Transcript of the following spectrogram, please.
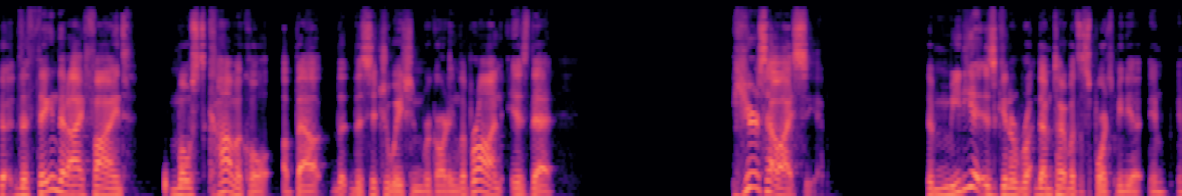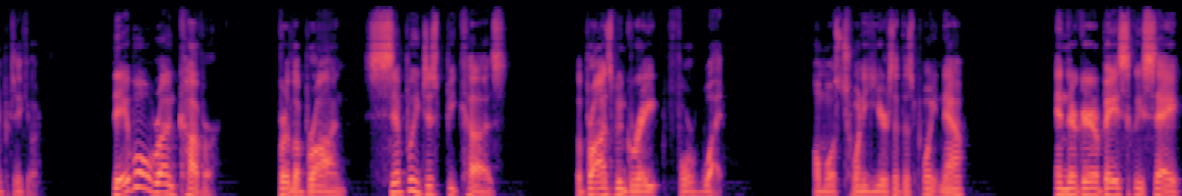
the, the thing that I find most comical about the, the situation regarding LeBron is that here's how I see it. The media is going to run, I'm talking about the sports media in, in particular. They will run cover for LeBron simply just because LeBron's been great for what? Almost 20 years at this point now. And they're going to basically say,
